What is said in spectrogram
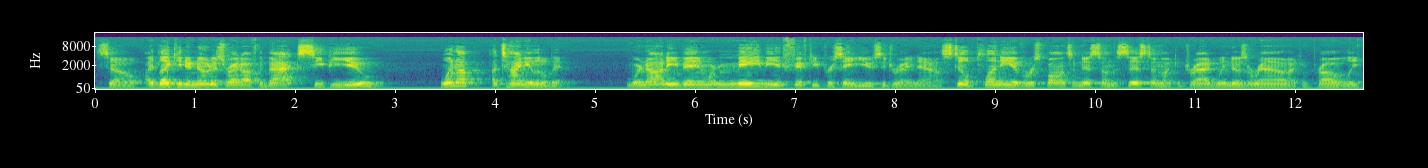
So I'd like you to notice right off the bat, CPU went up a tiny little bit. We're not even, we're maybe at 50% usage right now. Still plenty of responsiveness on the system. I can drag windows around. I can probably,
